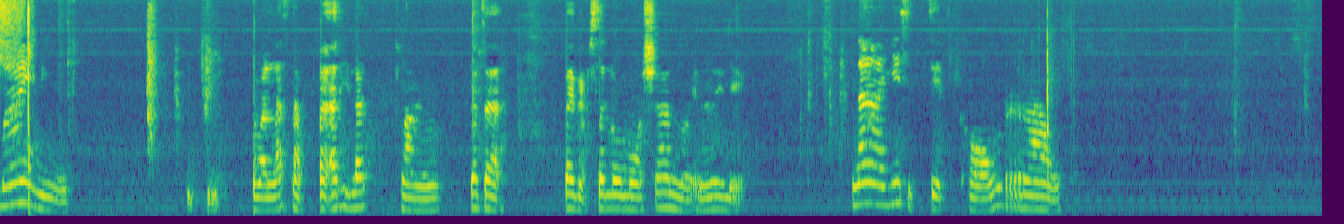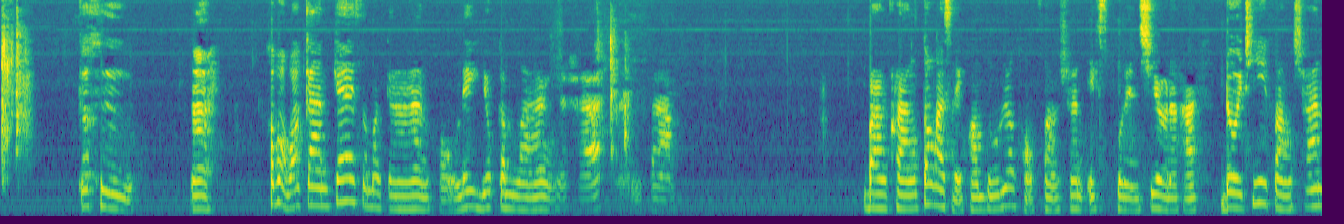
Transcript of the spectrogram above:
ไม่มี วันละสัปเอ่ออาทิตย์ละครั้งก็จะ ไปแบบ slow motion หน่อยนะเด็กหน้า 27 ของเรา ก็คืออะเขาบอกว่าการแก้สมการของเลขยกกำลังนะคะอ่านตาม บางครั้งต้องอาศัยความรู้เรื่องของฟังก์ชัน exponential นะคะ โดยที่ฟังก์ชัน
